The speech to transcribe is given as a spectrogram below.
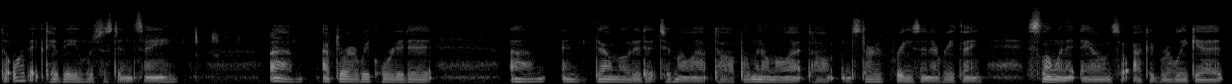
the orb activity was just insane. Um, after I recorded it um, and downloaded it to my laptop, I went on my laptop and started freezing everything, slowing it down so I could really get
